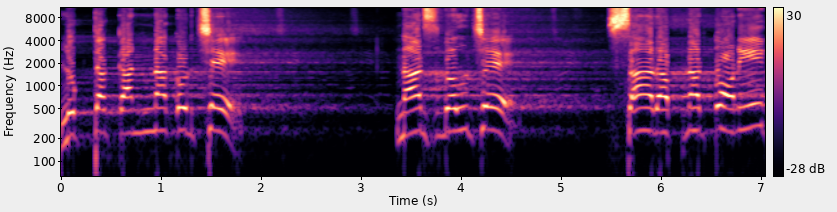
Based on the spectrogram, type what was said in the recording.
লোকটা কান্না করছে। নার্স বলছে, স্যার, আপনার তো অনেক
